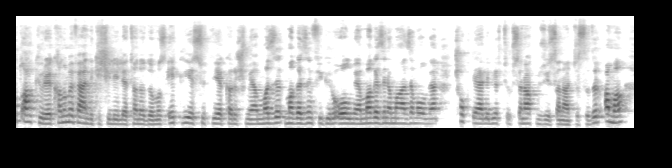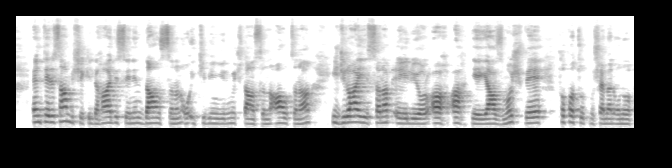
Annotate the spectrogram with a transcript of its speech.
Umut Akyürek hanımefendi kişiliğiyle tanıdığımız, etliye sütliye karışmayan, magazin figürü olmayan, magazine malzeme olmayan çok değerli bir Türk sanat müziği sanatçısıdır. Ama enteresan bir şekilde Hadise'nin dansının, o 2023 dansının altına icra sanat eğiliyor ah ah diye yazmış ve topa tutmuş hemen onu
